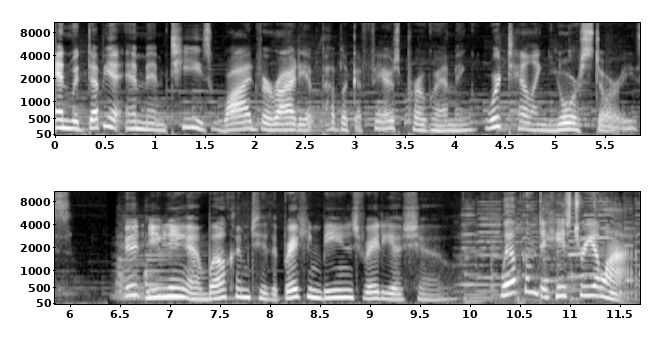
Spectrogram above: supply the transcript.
And with WMMT's wide variety of public affairs programming, we're telling your stories. Good evening and welcome to the Breaking Beans radio show. Welcome to History Alive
